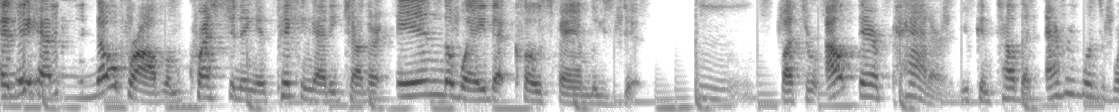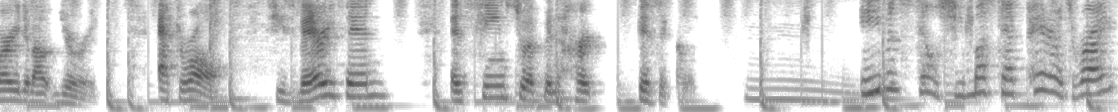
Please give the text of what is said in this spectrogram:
And they have no problem questioning and picking at each other in the way that close families do. Mm. But throughout their pattern, you can tell that everyone's worried about Yuri. After all, she's very thin and seems to have been hurt physically. Mm. Even still, she must have parents, right?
